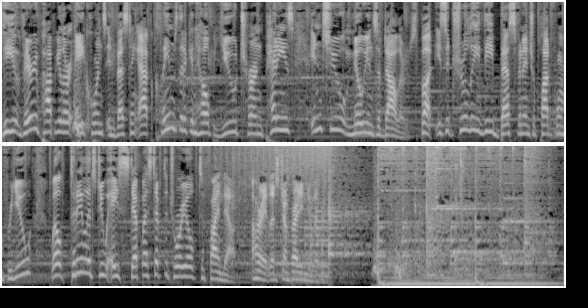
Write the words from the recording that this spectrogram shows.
The very popular Acorns investing app claims that it can help you turn pennies into millions of dollars. But is it truly the best financial platform for you? Well, today let's do a step by step tutorial to find out. All right, let's jump right into it.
